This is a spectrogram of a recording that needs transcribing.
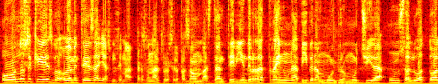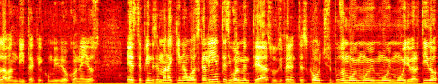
O no sé qué es, obviamente esa ya es un tema personal, pero se la pasaron bastante bien. De verdad traen una vibra muy, pero muy chida. Un saludo a toda la bandita que convivió con ellos este fin de semana aquí en Aguascalientes. Igualmente a sus diferentes coaches. Se puso muy, muy, muy, muy divertido.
